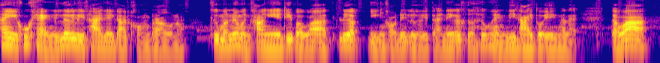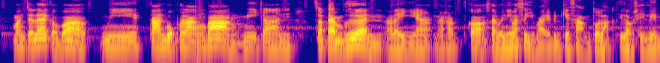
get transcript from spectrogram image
ให้คู่แข่งเลือกรีไทยรายการของเราเนาะ คือมันไม่เหมือนคางเงที่แบบว่าเลือกยิงเขาได้เลย แต่นี้ก็คือให้คู่แข่งรีไทยตัวเองนั่นแหละ แต่ว่ามันจะแลกกับว่ามีการบวกพลังบ้าง มีการสแปมเพื่อนอะไรอย่างเงี้ยนะครับ ก็ใส่ใบนี้มาสี่ใบ เป็นเกรดสามตัวหลักที่เราใช้เล่น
